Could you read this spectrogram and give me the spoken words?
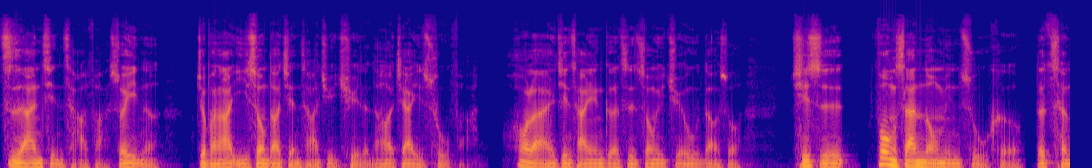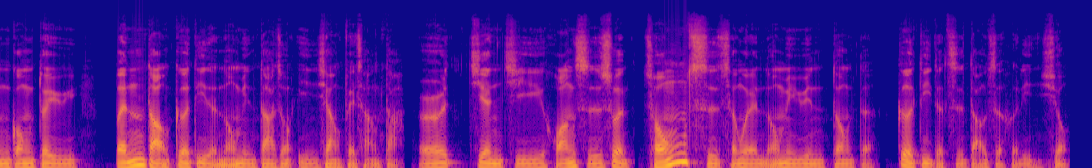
治安警察法，所以呢。就把他移送到检察局去了，然后加以处罚。后来警察严格制终于觉悟到说，其实凤山农民组合的成功对于本岛各地的农民大众影响非常大，而简吉、黄时顺从此成为农民运动的各地的指导者和领袖，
